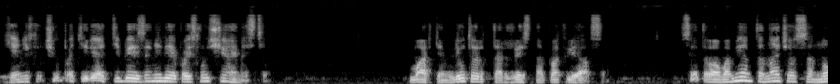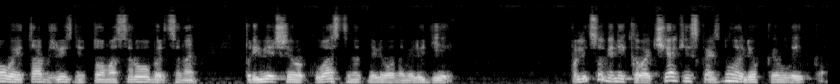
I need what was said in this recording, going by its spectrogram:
Я не хочу потерять тебя из-за нелепой случайности». Мартин Лютер торжественно поклялся. С этого момента начался новый этап жизни Томаса Робертсона, приведшего к власти над миллионами людей. По лицу великого Чаки скользнула легкая улыбка.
